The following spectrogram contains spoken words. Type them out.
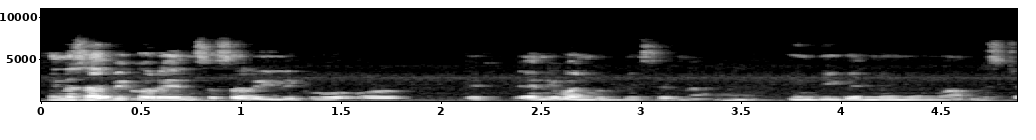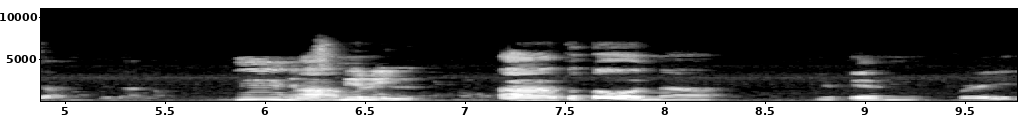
sinasabi ko rin sa sarili ko or if anyone would listen na Mm. hindi ganyan yung mga Kristiyano kilala ko. Mm. Um, be real. Ah, totoo na you can pray,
